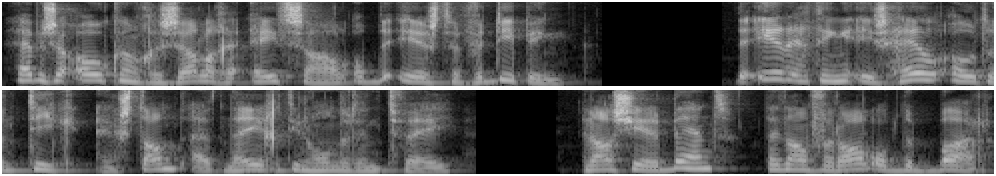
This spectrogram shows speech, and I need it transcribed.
hebben ze ook een gezellige eetzaal op de eerste verdieping. De inrichting is heel authentiek en stamt uit 1902. En als je er bent, let dan vooral op de bar,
